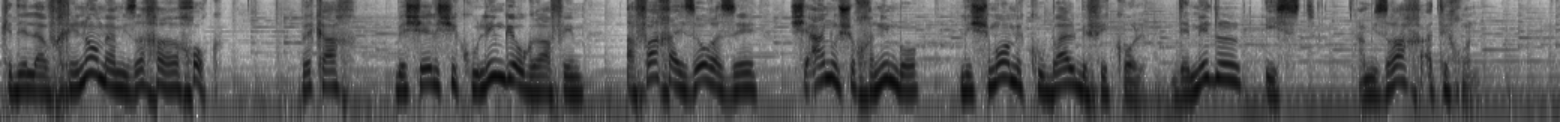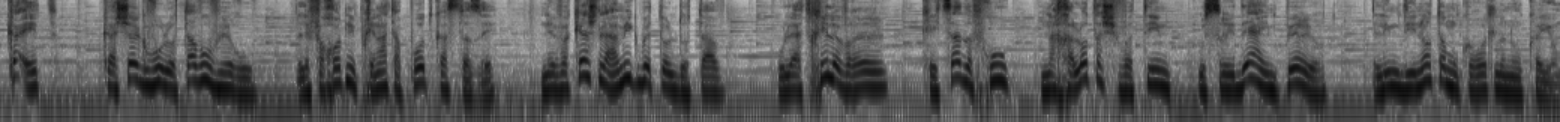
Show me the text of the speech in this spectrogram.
כדי להבחינו מהמזרח הרחוק. וכך, בשל שיקולים גיאוגרפיים, הפך האזור הזה, שאנו שוכנים בו, לשמו המקובל בפי כל, The Middle East, המזרח התיכון. כעת, כאשר גבולותיו הובהרו, לפחות מבחינת הפודקאסט הזה, נבקש להעמיק בתולדותיו ולהתחיל לברר כיצד הפכו נחלות השבטים ושרידי האימפריות למדינות המוכרות לנו כיום.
